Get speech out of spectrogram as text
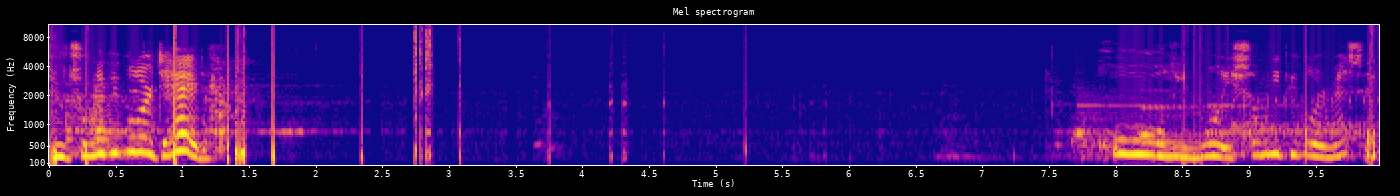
Dude, so many people are dead. Holy moly, so many people are missing.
